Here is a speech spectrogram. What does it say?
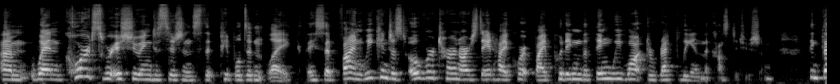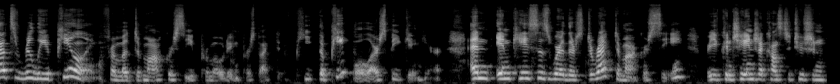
um, when courts were issuing decisions that people didn't like. They said, fine, we can just overturn our state high court by putting the thing we want directly in the Constitution. I think that's really appealing from a democracy promoting perspective. Pe- the people are speaking here. And in cases where there's direct democracy, where you can change a Constitution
